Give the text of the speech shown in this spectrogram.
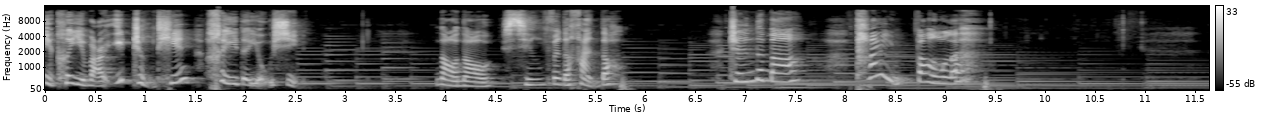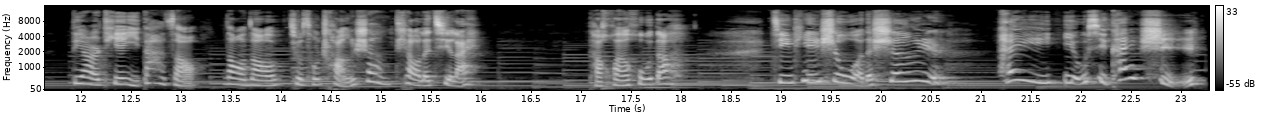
你可以玩一整天黑的游戏。”闹闹兴奋地喊道：“真的吗？太棒了！”第二天一大早，闹闹就从床上跳了起来。他欢呼道：“今天是我的生日！嘿，游戏开始！”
